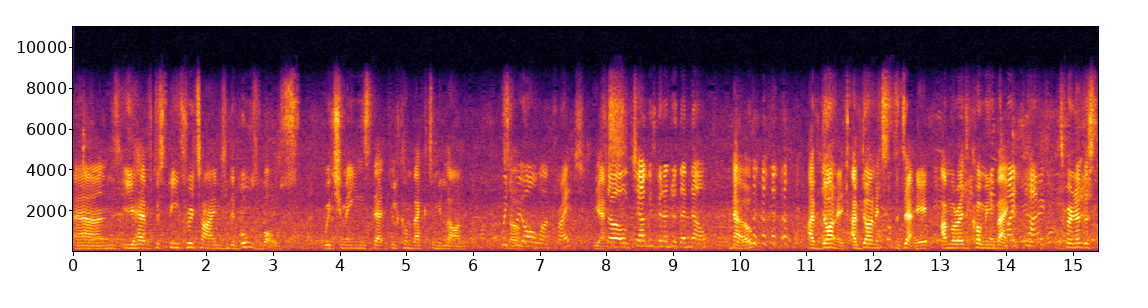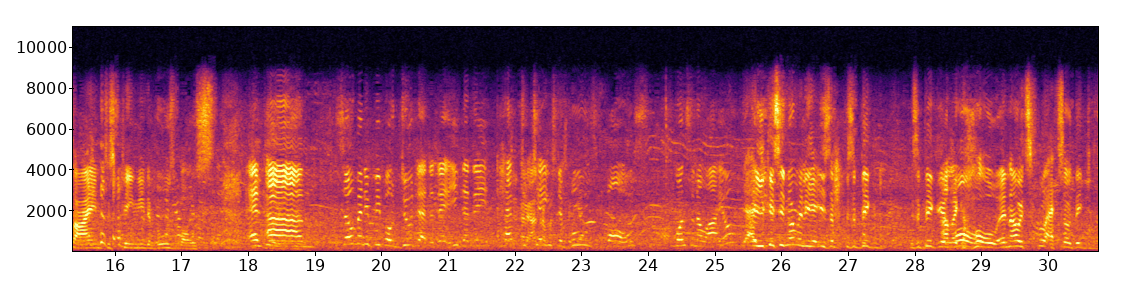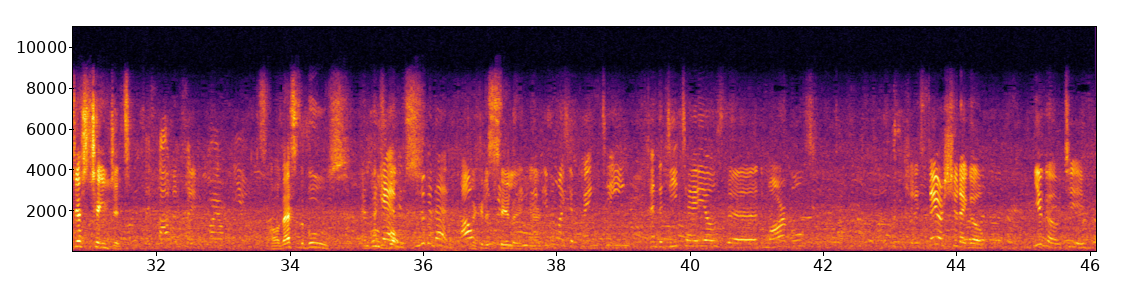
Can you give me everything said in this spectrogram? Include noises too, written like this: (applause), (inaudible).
and you have to spin three times in the bull's balls which means that you'll come back to Milan. Which So- we all want, right? Yes. So Thiago's gonna do that now. No, I've done it. I've done it today. I'm already coming It's back. my time. It's Fernando's time to spin in the booze balls. And um, so many people do that today that they have to change the booze balls once in a while. Yeah, you can see normally it's a, it's a big, it's a big uh, A like hole. a hole, and now it's flat, so they just change it. Oh, that's the bulls. And bulls again, look at that. How Look at the ceiling, is yeah. Even like the painting and the details, the, the marbles. Should I stay or should I go? You go, Jee. (laughs)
